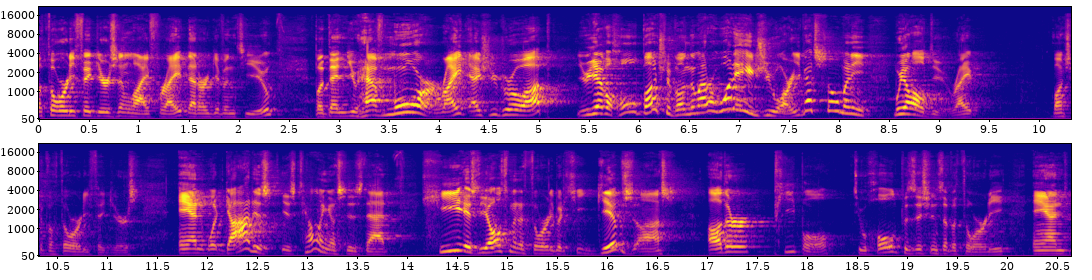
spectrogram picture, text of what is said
authority figures in life, right, that are given to you, but then you have more, right, as you grow up. You have a whole bunch of them, no matter what age you are. You've got so many, we all do, right? Bunch of authority figures. And what God is, is telling us is that He is the ultimate authority, but He gives us other people to hold positions of authority, and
